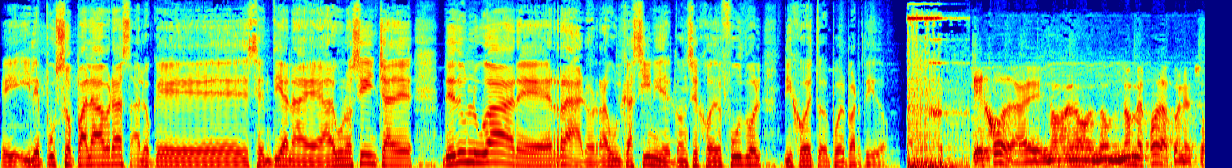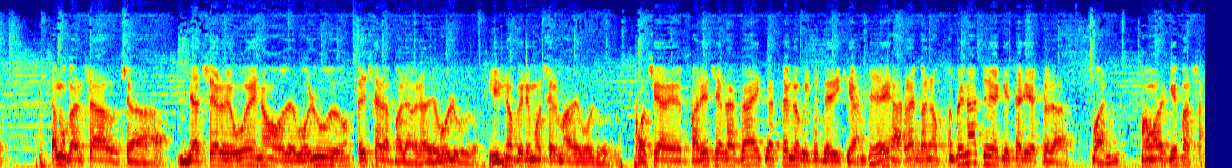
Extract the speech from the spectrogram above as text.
eh, y le puso palabras a lo que sentían eh, algunos hinchas. de- Desde un lugar eh, raro, Raúl Cassini del Consejo de Fútbol dijo esto después del partido. Es joda, eh, no, no, no, no me jodas con eso. Estamos cansados ya de hacer de bueno o de boludo, esa es la palabra, de boludo. Y no queremos ser más de boludo. O sea, eh, parece que acá hay que hacer lo que yo te dije antes, ¿eh? Arrancan los campeonatos y hay que salir a llorar. Bueno, vamos a ver qué pasa.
